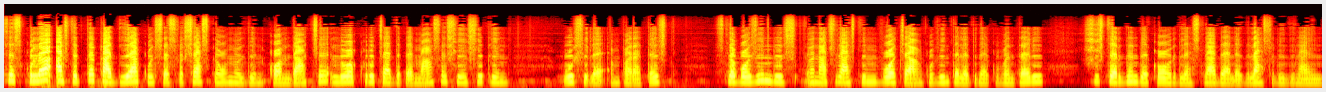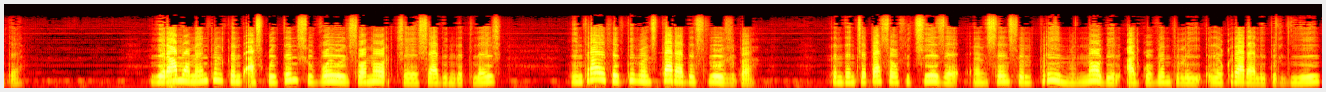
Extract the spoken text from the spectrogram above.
Se sculă, așteptă ca diacul să sfârșească unul din condace, luă crucea de pe masă și ieși prin ușile împărătești, slăbojindu-și în același timp vocea în cuvintele binecuvântării și ștergând ecourile slabe ale glasului dinainte. Era momentul când, ascultând și voiul sonor ce ieșea din gâtlej, intra efectiv în starea de slujbă, când începea să oficieze în sensul prim, nobil al cuvântului lucrarea liturgiei,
